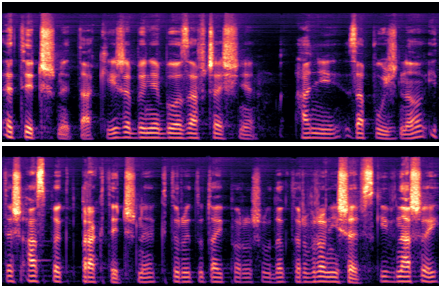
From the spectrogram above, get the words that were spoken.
etyczny taki, żeby nie było za wcześnie ani za późno i też aspekt praktyczny, który tutaj poruszył dr Wroniszewski. W naszej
